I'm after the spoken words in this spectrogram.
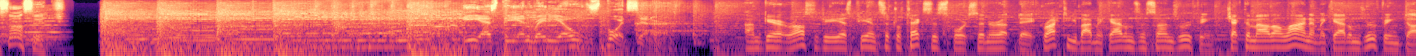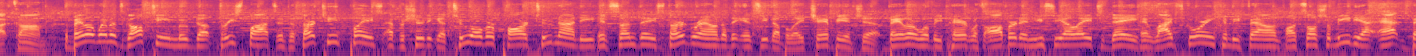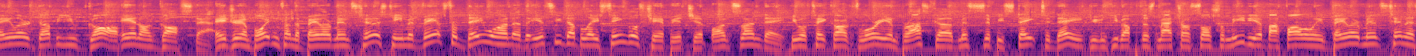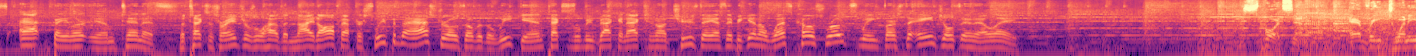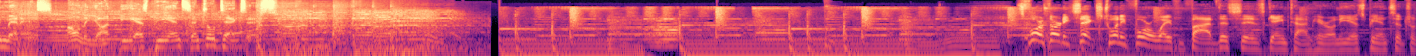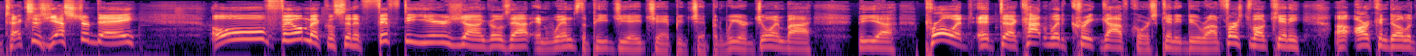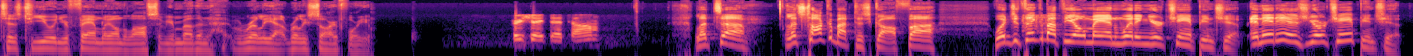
sausage. ESPN Radio Sports Center. I'm Garrett Ross with your ESPN Central Texas Sports Center update, brought to you by McAdams and Sons Roofing. Check them out online at mcadamsroofing.com. The Baylor women's golf team moved up three spots into 13th place after shooting a two over par 290 in Sunday's third round of the NCAA championship. Baylor will be paired with Auburn and UCLA today, and live scoring can be found on social media at Baylor W Golf and on GolfStat. Adrian Boitan from the Baylor men's tennis team advanced from day one of the NCAA singles championship on Sunday. He will take on Florian Broska of Mississippi State today. You can keep up with this match on social media by following Baylor Men's Tennis at Baylor M Tennis. The Texas Rangers will have the night off after sweeping the Astros over the weekend. Texas will be back in action on Tuesday as they begin a West Coast road swing versus the Angels in LA. Sports Center every 20 minutes, only on ESPN Central Texas. 436, 24 away from 5. This is game time here on ESPN Central Texas. Yesterday, old Phil Mickelson at 50 years young goes out and wins the PGA Championship. And we are joined by the uh, pro at, at uh, Cottonwood Creek Golf Course, Kenny Duron. First of all, Kenny, uh, our condolences to you and your family on the loss of your mother. And really, uh, really sorry for you. Appreciate that, Tom. Let's uh, let's talk about this golf. What'd you think about the old man winning your championship? And it is your championship.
